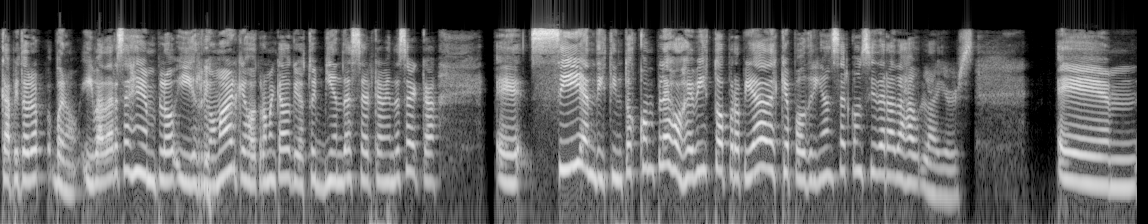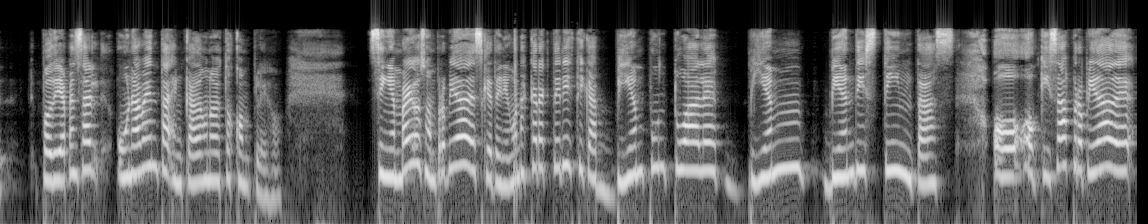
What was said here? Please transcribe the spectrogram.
Capitolio, bueno, iba a dar ese ejemplo, y Río Mar, que es otro mercado que yo estoy bien de cerca, bien de cerca. Eh, sí, en distintos complejos he visto propiedades que podrían ser consideradas outliers. Eh, podría pensar una venta en cada uno de estos complejos. Sin embargo, son propiedades que tenían unas características bien puntuales, bien, bien distintas, o, o quizás propiedades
